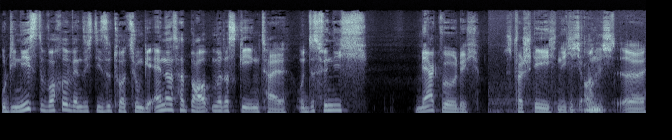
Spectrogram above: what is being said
und die nächste Woche, wenn sich die Situation geändert hat, behaupten wir das Gegenteil. Und das finde ich merkwürdig. Das verstehe ich nicht. Ich auch nicht. Und, äh,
